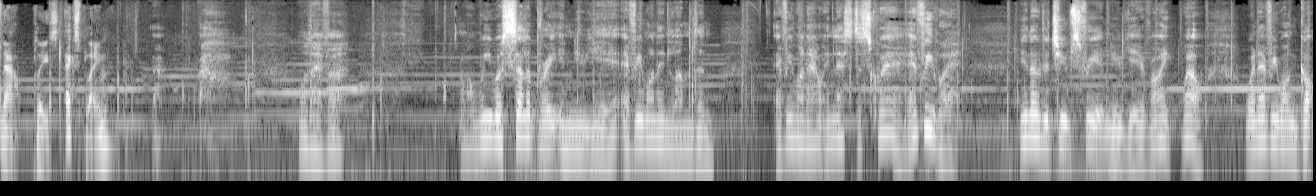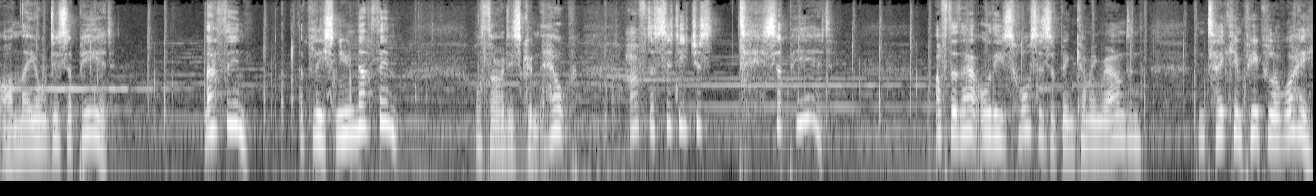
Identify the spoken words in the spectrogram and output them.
Now, please, explain. Whatever. Well, we were celebrating New Year, everyone in London, everyone out in Leicester Square, everywhere. You know the tube's free at New Year, right? Well, when everyone got on, they all disappeared. Nothing. The police knew nothing. Authorities couldn't help. Half the city just disappeared. After that, all these horses have been coming round and, and taking people away.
